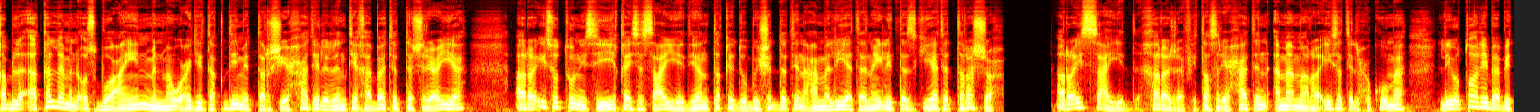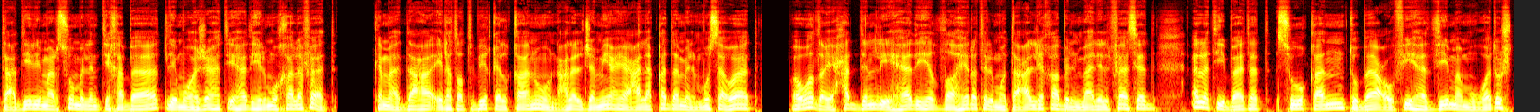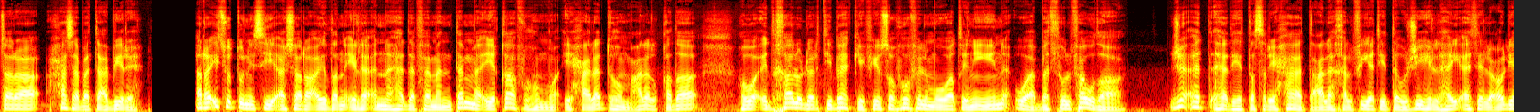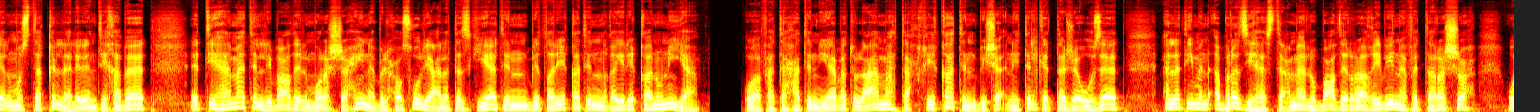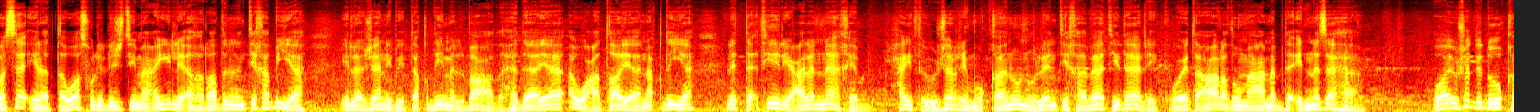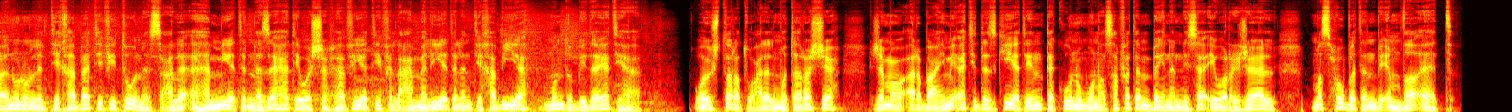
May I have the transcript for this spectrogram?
قبل أقل من أسبوعين من موعد تقديم الترشيحات للانتخابات التشريعية الرئيس التونسي قيس سعيد ينتقد بشدة عملية نيل التزكيات الترشح. الرئيس سعيد خرج في تصريحات أمام رئيسة الحكومة ليطالب بتعديل مرسوم الانتخابات لمواجهة هذه المخالفات كما دعا إلى تطبيق القانون على الجميع على قدم المساواة ووضع حد لهذه الظاهرة المتعلقة بالمال الفاسد التي باتت سوقا تباع فيها الذمم وتشترى حسب تعبيره الرئيس التونسي أشار أيضا إلى أن هدف من تم إيقافهم وإحالتهم على القضاء هو إدخال الارتباك في صفوف المواطنين وبث الفوضى. جاءت هذه التصريحات على خلفية توجيه الهيئة العليا المستقلة للانتخابات اتهامات لبعض المرشحين بالحصول على تزكيات بطريقة غير قانونية. وفتحت النيابة العامة تحقيقات بشأن تلك التجاوزات التي من أبرزها استعمال بعض الراغبين في الترشح وسائل التواصل الاجتماعي لأغراض انتخابية إلى جانب تقديم البعض هدايا أو عطايا نقدية للتأثير على الناخب حيث يجرم قانون الانتخابات ذلك ويتعارض مع مبدأ النزاهة. ويشدد قانون الانتخابات في تونس على أهمية النزاهة والشفافية في العملية الانتخابية منذ بدايتها. ويشترط على المترشح جمع 400 تزكية تكون مناصفة بين النساء والرجال مصحوبة بإمضاءات.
